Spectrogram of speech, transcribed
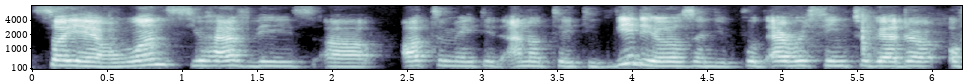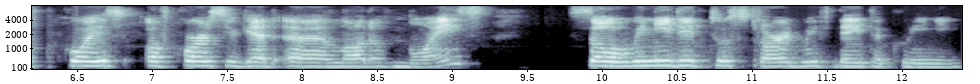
so yeah, once you have these uh, automated annotated videos and you put everything together, of course, of course, you get a lot of noise. So we needed to start with data cleaning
